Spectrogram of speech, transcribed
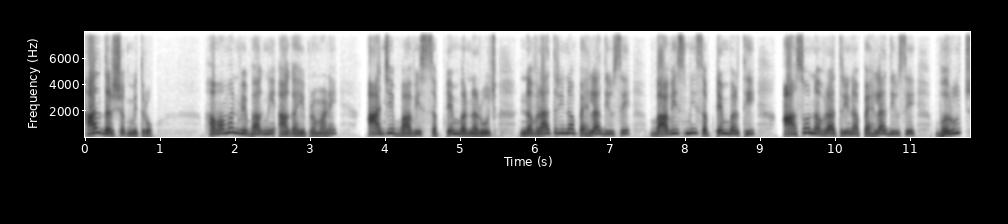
હાલ દર્શક મિત્રો, હવામાન વિભાગની આગાહી પ્રમાણે આજે બાવીસ સપ્ટેમ્બરના રોજ નવરાત્રિના પહેલા દિવસે બાવીસમી સપ્ટેમ્બરથી આસો નવરાત્રિના પહેલા દિવસે ભરૂચ,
